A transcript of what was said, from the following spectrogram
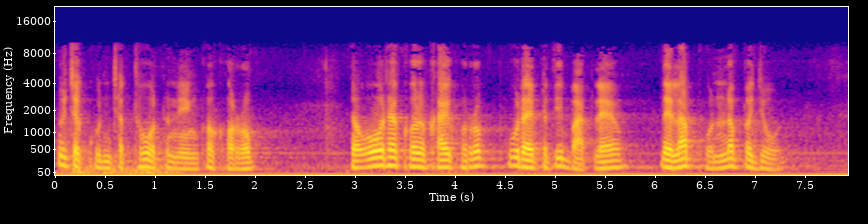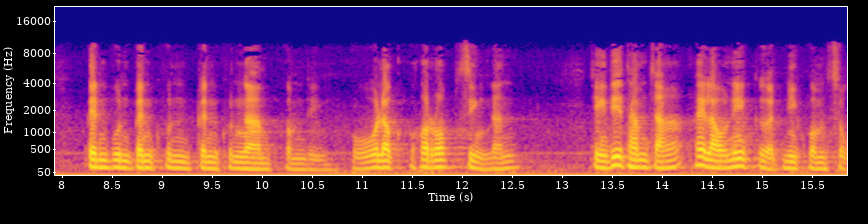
รู้จักคุณจักโทษนั่นเองก็เคารพแต่โอ้ถ้าคนใครเคารพผู้ใดปฏิบัติแล้ว ได้รับผลรับประโยชน์ เป็นบุญเป็นคุณเป็นคุณงามความดีโอ้เราเคารพสิ่งนั้น สิ่งที่ทำจะให้เรานี่เกิดมีความสุข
